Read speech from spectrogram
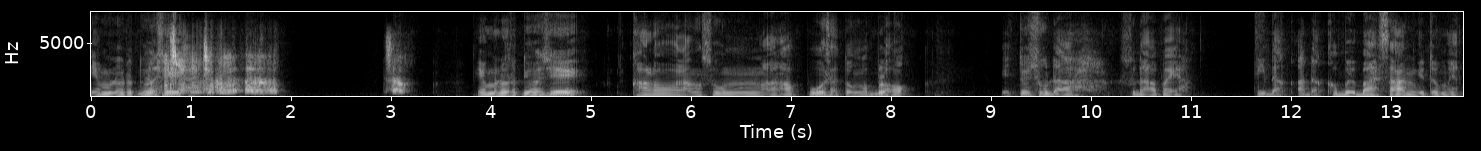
Ya menurut gua sih juga eh, so, ya menurut gua sih kalau langsung ngehapus atau ngeblok itu sudah sudah apa ya tidak ada kebebasan gitu met.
